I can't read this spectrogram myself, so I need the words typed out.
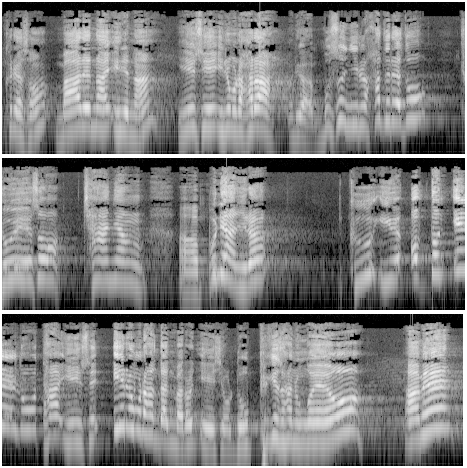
그래서 말이나 일이나 예수의 이름으로 하라. 우리가 무슨 일을 하더라도 교회에서 찬양 어, 뿐이 아니라 그 이외 어떤 일도 다 예수의 이름으로 한다는 말은 예수를 높이기 위해서 하는 거예요. 아멘?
